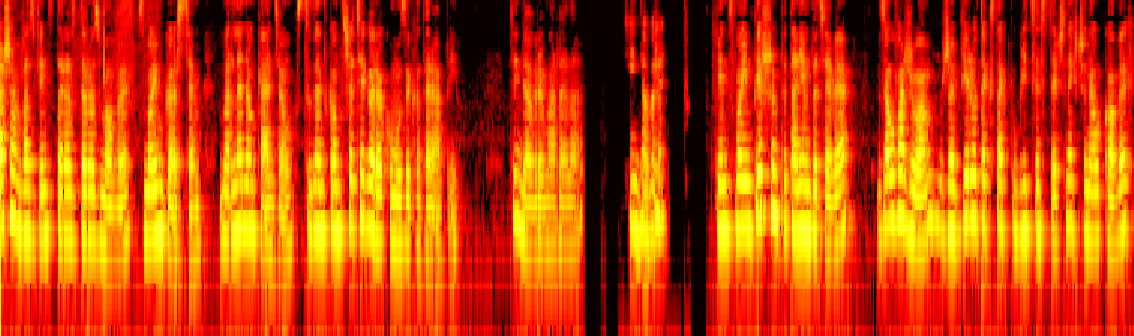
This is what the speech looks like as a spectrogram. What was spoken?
Zapraszam Was więc teraz do rozmowy z moim gościem, Marleną Kandzią, studentką trzeciego roku muzykoterapii. Dzień dobry, Marlena. Dzień dobry. Więc moim pierwszym pytaniem do Ciebie. Zauważyłam, że w wielu tekstach publicystycznych czy naukowych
